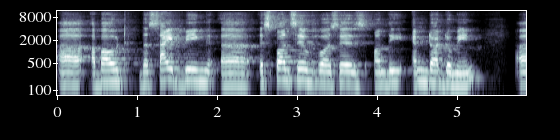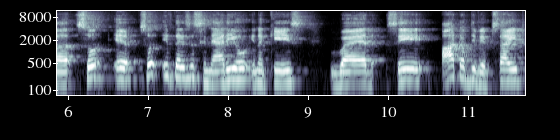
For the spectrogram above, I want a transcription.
uh, about the site being uh, responsive versus on the m dot domain. Uh, so, uh, so if there is a scenario in a case where, say, part of the website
